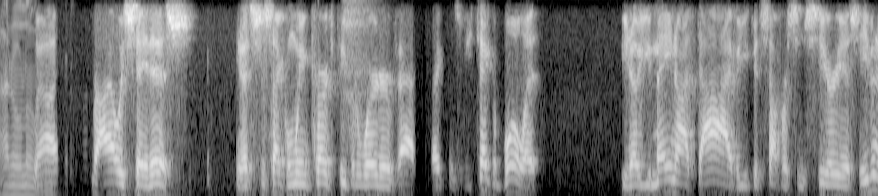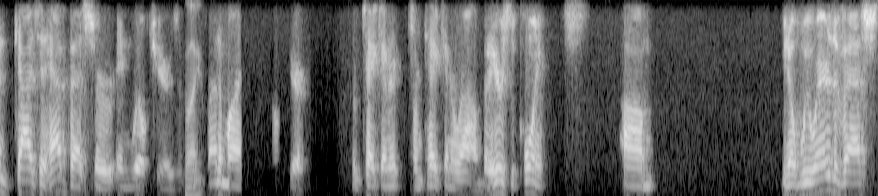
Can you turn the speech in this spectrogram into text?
I don't know. Well, I, I always say this, you know, it's just like when we encourage people to wear their vest? Because if you take a bullet, you know, you may not die, but you could suffer some serious, even guys that have vests are in wheelchairs. Right. A friend of mine here from taking from taking around. But here's the point. Um, you know, we wear the vest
